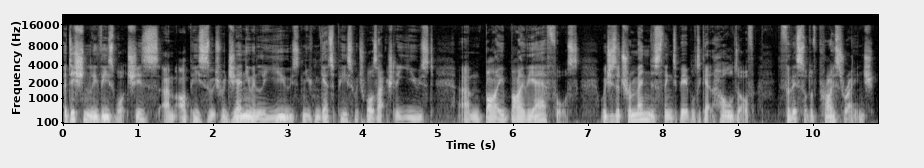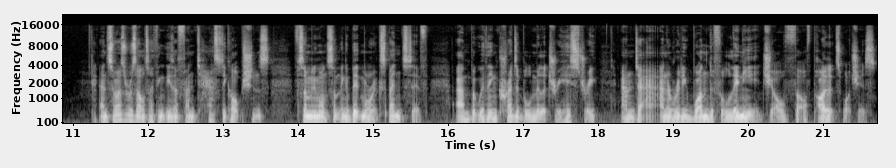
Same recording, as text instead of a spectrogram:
Additionally, these watches um, are pieces which were genuinely used, and you can get a piece which was actually used um, by by the Air Force, which is a tremendous thing to be able to get hold of for this sort of price range. And so, as a result, I think these are fantastic options for someone who wants something a bit more expensive, um, but with incredible military history and uh, and a really wonderful lineage of of pilots' watches.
